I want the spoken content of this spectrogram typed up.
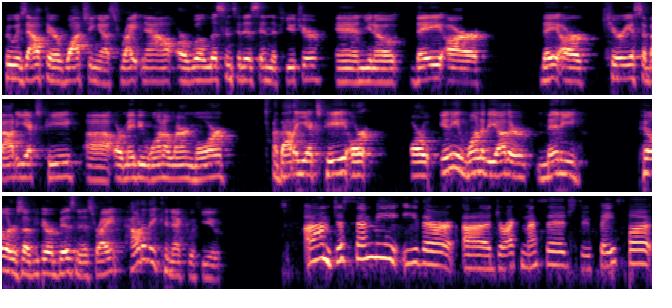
who is out there watching us right now or will listen to this in the future, and you know they are they are curious about exp uh, or maybe want to learn more about exp or or any one of the other many pillars of your business right how do they connect with you um, just send me either a direct message through facebook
